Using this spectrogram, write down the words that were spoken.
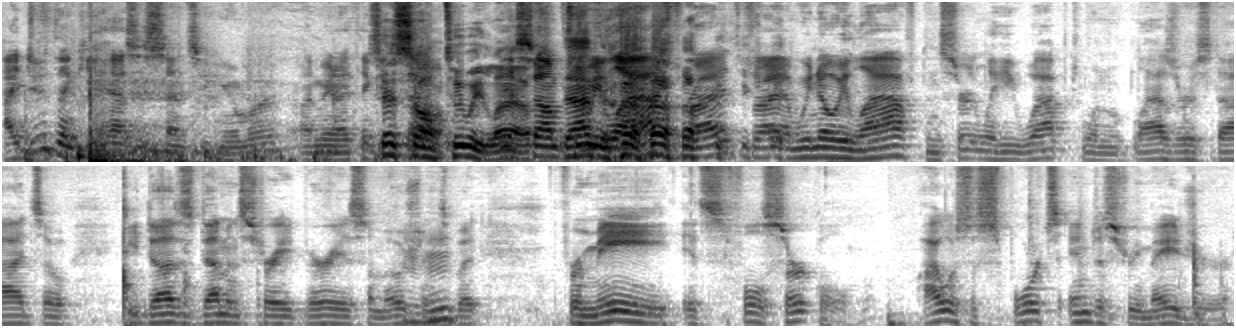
I do think He has a sense of humor. I mean, I think Says Psalm two, he laughed. Two, That- he laughed, right? right? And we know he laughed, and certainly he wept when Lazarus died. So he does demonstrate various emotions. Mm-hmm. But for me, it's full circle. I was a sports industry major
